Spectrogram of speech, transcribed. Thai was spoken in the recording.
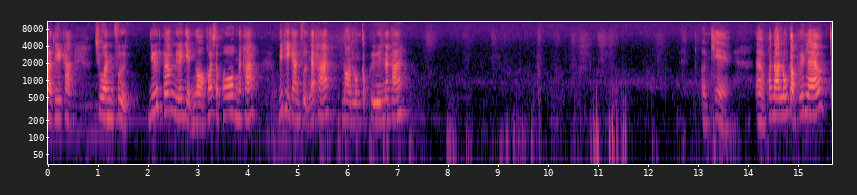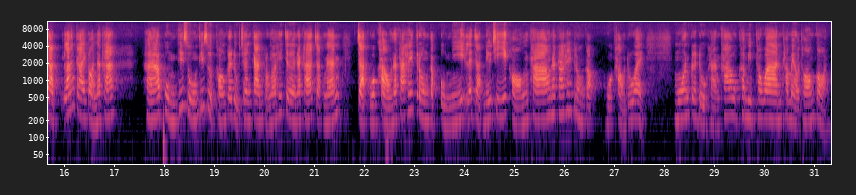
วัสดีค่ะ ชวนฝึกยืดกล้ามเนื้อเหยียดงอข้อสะโพกนะคะ วิธีการฝึกนะคะ นอนลงกับพื้นนะคะ โอเคอาพอนอนลงกับพื้นแล้วจัดร่างกายก่อนนะคะ หาปุ่มที่สูงที่สุดของกระดูกเชิงกรานของเราให้เจอนะคะ จากนั้นจัดหัวเข่านะคะให้ตรงกับปุ่มนี้และจัดนิ้วชี้ของเท้านะคะ ให้ตรงกับหัวเข่าด้วย ม้วนกระดูกหางเข้าขมิบทวารขมวท้องก่อน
